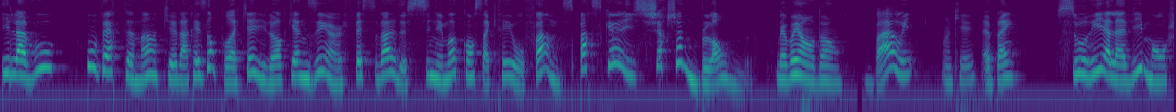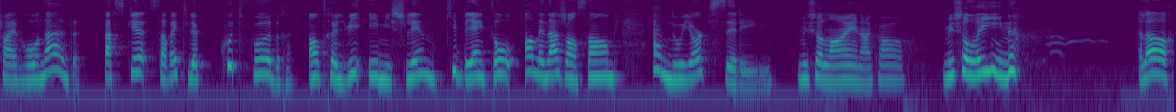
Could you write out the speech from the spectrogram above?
il avoue ouvertement que la raison pour laquelle il a organisé un festival de cinéma consacré aux femmes, c'est parce qu'il cherchait une blonde. Ben voyons donc. Ben oui. OK. Eh ben, souris à la vie, mon cher Ronald, parce que ça va être le coup de foudre entre lui et Micheline qui bientôt emménagent ensemble à New York City. Micheline encore. Micheline! Alors,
